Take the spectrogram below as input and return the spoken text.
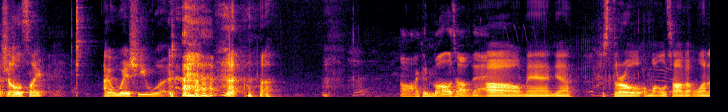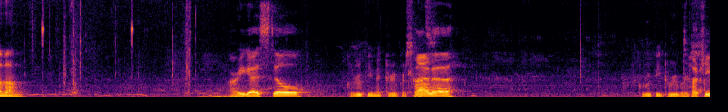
Joel's like, I wish he would. Oh, I could Molotov that. oh man, yeah. Just throw a Molotov at one of them. Are you guys still Groupie McGruber. kind of Groupie Grubers. touchy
